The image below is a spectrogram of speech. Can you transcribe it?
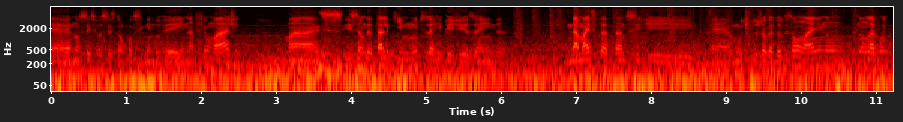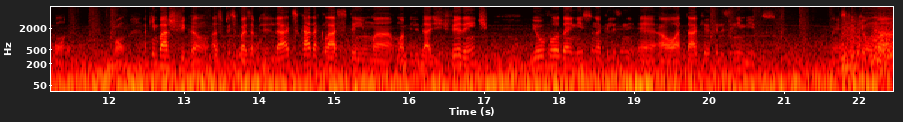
É, não sei se vocês estão conseguindo ver aí na filmagem, mas isso é um detalhe que muitos RPGs ainda, ainda mais tratando-se de é, múltiplos jogadores online, não, não levam em conta. Bom, aqui embaixo ficam as principais habilidades, cada classe tem uma, uma habilidade diferente, e eu vou dar início naqueles, é, ao ataque daqueles inimigos. Isso aqui é uma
